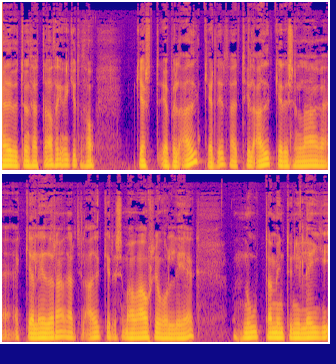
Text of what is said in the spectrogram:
meðvitu um þetta og það við getum þá gert jafnvel aðgerðir, það er til aðgerðir sem laga ekki að leiðara, það er til aðgerðir sem hafa áhrif á leg, nútamyndun í legi,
